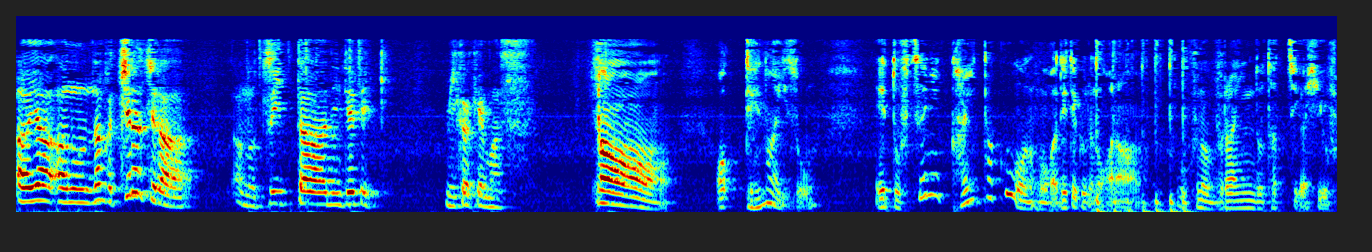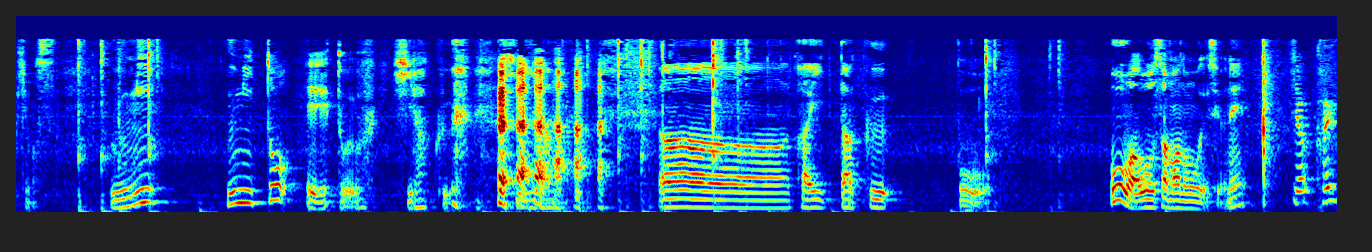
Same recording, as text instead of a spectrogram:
あいやあのなんかチラチラあのツイッターに出てき見かけますああ、あ、出ないぞ。えっと、普通に開拓王の方が出てくるのかな僕のブラインドタッチが火を吹きます。海、海と、えっと、開く。開く。あー、開拓王。王は王様の王ですよね。いや開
